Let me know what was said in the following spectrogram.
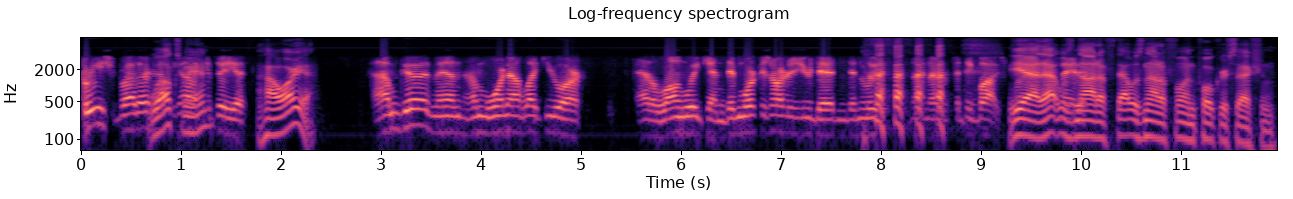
Preach, brother. Welks, Happy man. To you. How are you? I'm good, man. I'm worn out like you are. Had a long weekend. Didn't work as hard as you did, and didn't lose 950 bucks. Yeah, that was Made it. not a that was not a fun poker session.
